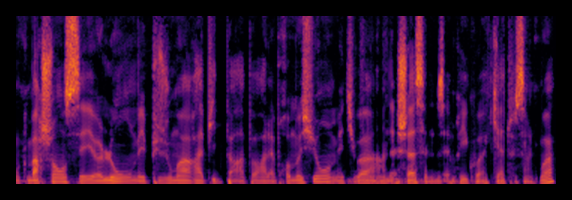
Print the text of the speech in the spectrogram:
Donc marchand, c'est long, mais plus ou moins rapide par rapport à la promotion. Mais tu vois, un achat, ça nous a pris quoi 4 ou 5 mois.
